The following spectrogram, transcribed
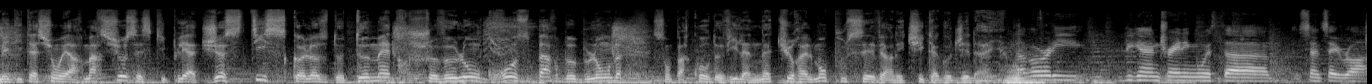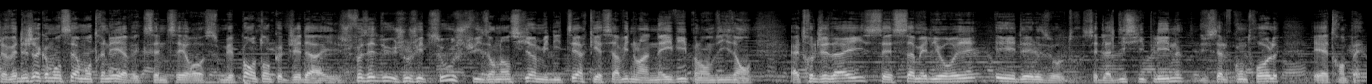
Méditation et arts martiaux, c'est ce qui plaît à Justice, colosse de 2 mètres, cheveux longs, grosse barbe blonde. Son parcours de vie l'a naturellement poussé vers les Chicago Jedi. I've already begun training with uh, Sensei Ross. J'avais déjà commencé à m'entraîner avec Sensei Ross, mais pas en tant que Jedi. Je faisais du Jujitsu, je suis un ancien militaire qui a servi dans la Navy pendant 10 ans. Être Jedi, c'est s'améliorer et aider les autres. C'est de la discipline, du self-control et être en paix.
